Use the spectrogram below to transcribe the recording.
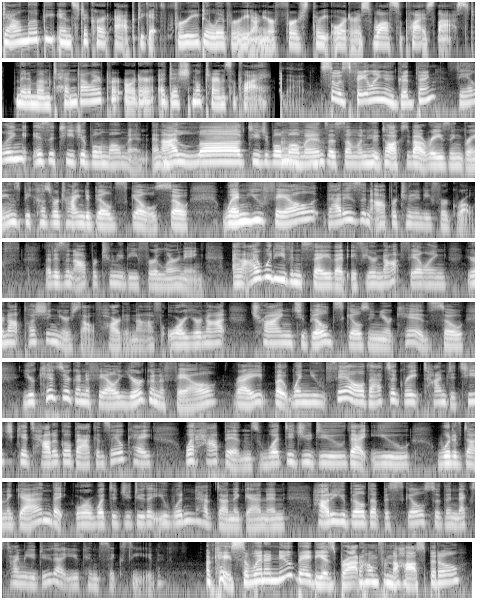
Download the Instacart app to get free delivery on your first three orders while supplies last. Minimum $10 per order, additional term supply. So, is failing a good thing? Failing is a teachable moment. And I love teachable mm-hmm. moments as someone who talks about raising brains because we're trying to build skills. So, when you fail, that is an opportunity for growth that is an opportunity for learning. And I would even say that if you're not failing, you're not pushing yourself hard enough or you're not trying to build skills in your kids. So your kids are going to fail, you're going to fail, right? But when you fail, that's a great time to teach kids how to go back and say, okay, what happens? What did you do that you would have done again that or what did you do that you wouldn't have done again? And how do you build up a skill so the next time you do that you can succeed? Okay, so when a new baby is brought home from the hospital,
